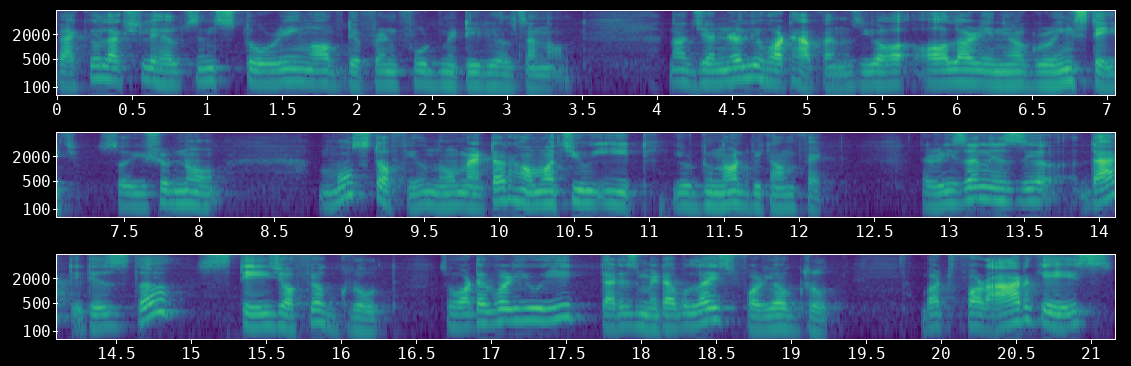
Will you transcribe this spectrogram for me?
Vacuole actually helps in storing of different food materials and all. Now generally what happens, you all are in your growing stage. So you should know most of you, no matter how much you eat, you do not become fat. The reason is uh, that it is the stage of your growth. So whatever you eat, that is metabolized for your growth. But for our case,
